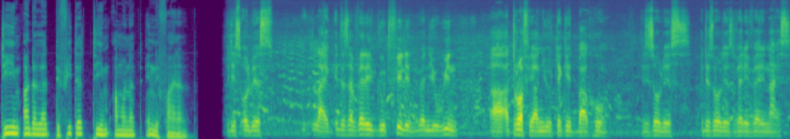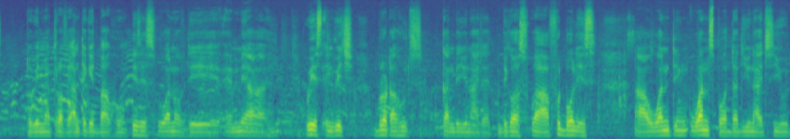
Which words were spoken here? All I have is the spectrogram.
Team Adalat defeated Team Amanat in the final. It is always like it is a very good feeling when you win uh, a trophy and you take it back home. It is always it is always very very nice to win a trophy and take it back home. This is one of the uh, ways in which brotherhoods can be united because uh, football is uh, one thing, one sport that unites youth,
